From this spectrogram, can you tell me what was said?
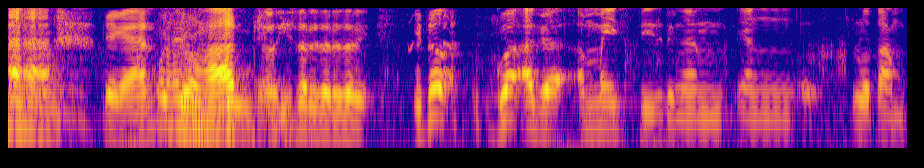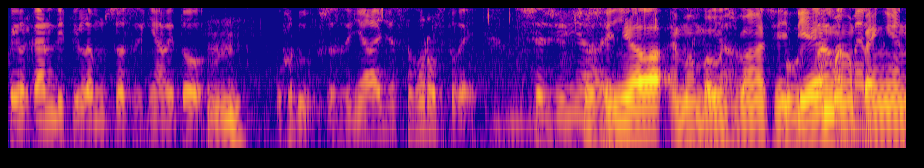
ya kan? curhat. Oh iya, sorry sorry sorry. Itu gue agak amazed sih dengan yang lo tampilkan di film Sinyal itu. Waduh, Susah Sinyal aja sehuruf tuh kayak. Susah Sinyal. Sosinya emang bagus banget sih. Bagus Dia banget, emang men. pengen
